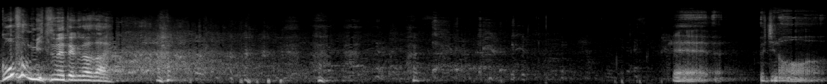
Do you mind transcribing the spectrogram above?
5分見つめてください。えー、うちの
